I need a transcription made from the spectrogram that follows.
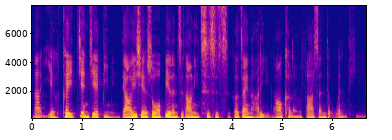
那也可以间接避免掉一些说别人知道你此时此刻在哪里，然后可能发生的问题。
